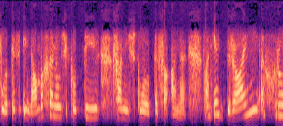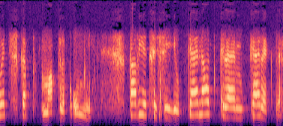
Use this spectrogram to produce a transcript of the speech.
fokus en dan begin ons die kultuur van die skool te verander. Want jy draai nie 'n groot skip maklik om nie. Kavi het gesê you cannot cram character.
